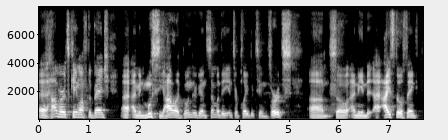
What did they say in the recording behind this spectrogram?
uh, Havertz came off the bench. Uh, I mean, Musiala, Gundogan, some of the interplay between Wirtz. Um, so, I mean, I, I still think –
